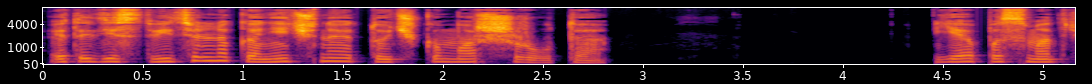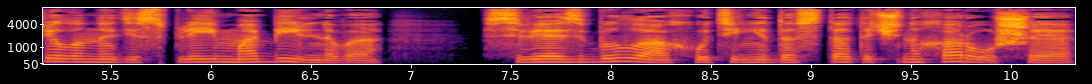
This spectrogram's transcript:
это действительно конечная точка маршрута. Я посмотрела на дисплей мобильного. Связь была, хоть и недостаточно хорошая.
